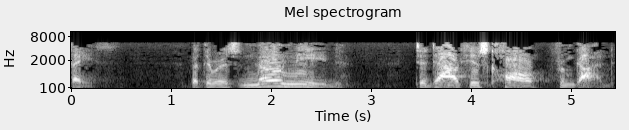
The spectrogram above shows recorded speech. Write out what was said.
faith. But there was no need to doubt his call from God.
